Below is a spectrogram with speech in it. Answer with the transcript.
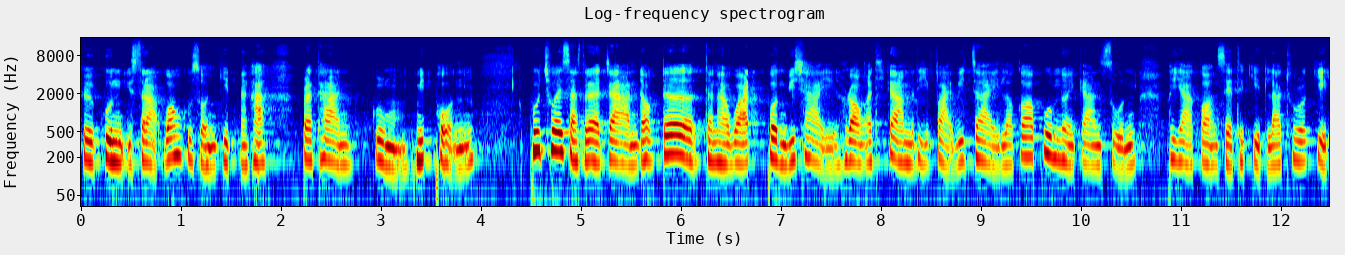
คือคุณอิสระว่องกุศลกิจนะคะประธานกลุ่มมิตรผล ผู้ช่วยศาสตราจารย์ ดร ธนวัฒน์พลวิชัย รองอธิการบดีฝ่ายวิจัย แล้วก็ผู้อำนวยการศูนย์พยากรเศรษฐกิจและธุรกิจ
